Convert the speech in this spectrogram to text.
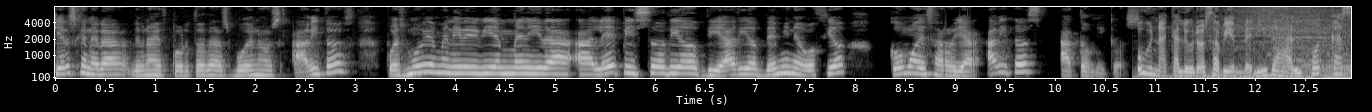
¿Quieres generar de una vez por todas buenos hábitos? Pues muy bienvenido y bienvenida al episodio diario de mi negocio, cómo desarrollar hábitos atómicos. Una calurosa bienvenida al podcast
